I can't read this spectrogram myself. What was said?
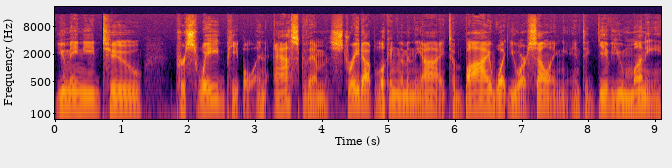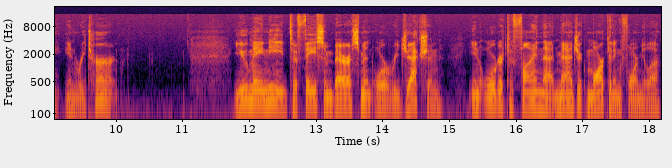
you may need to persuade people and ask them straight up, looking them in the eye, to buy what you are selling and to give you money in return. You may need to face embarrassment or rejection in order to find that magic marketing formula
